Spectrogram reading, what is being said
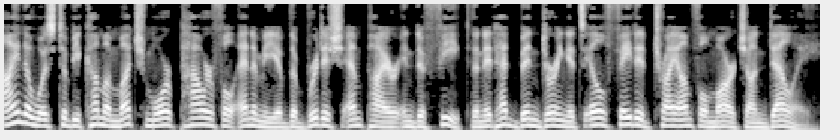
INA was to become a much more powerful enemy of the British Empire in defeat than it had been during its ill-fated triumphal march on Delhi.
